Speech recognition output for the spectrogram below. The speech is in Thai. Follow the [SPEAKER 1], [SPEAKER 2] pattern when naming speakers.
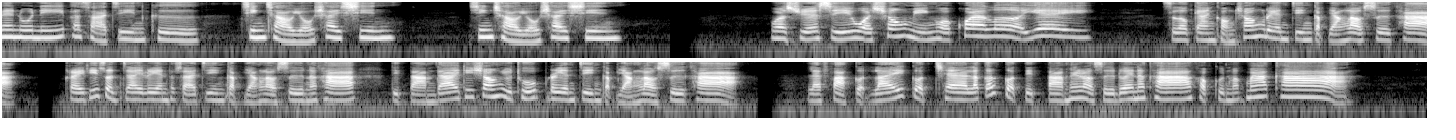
[SPEAKER 1] เมนูนี้ภาษาจีนคือชิงเฉาโยชัยชินชิงเฉาโยชัยชิน
[SPEAKER 2] 我学习我聪明我快乐เย้สโลแกนของช่องเรียนจีนกับหยางเหล่าซือค่ะ ใครที่สนใจเรียนภาษาจีนกับหยางเหล่าซือนะคะ ติดตามได้ที่ช่อง YouTube เรียนจีนกับหยางเหล่าซือค่ะ และฝากกดไลค์ กดแชร์ แล้วก็กดติดตามให้เราซื้อด้วยนะคะ ขอบคุณมาก ๆ ค่ะ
